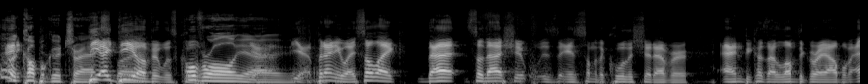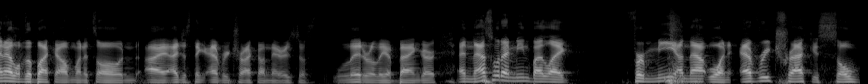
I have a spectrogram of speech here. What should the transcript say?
a couple good tracks. the idea of it was cool. Overall, yeah. yeah, yeah. But anyway, so like that, so that shit is, is some of the coolest shit ever. And because I love the Gray album and I love the Black album on its own, I, I just think every track on there is just literally a banger. And that's what I mean by like, for me on that one, every track is so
